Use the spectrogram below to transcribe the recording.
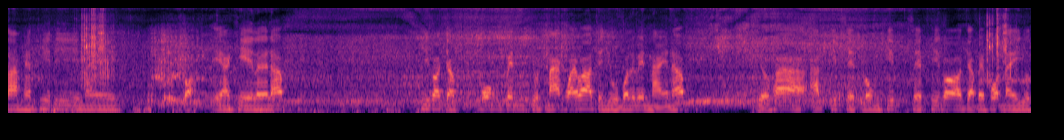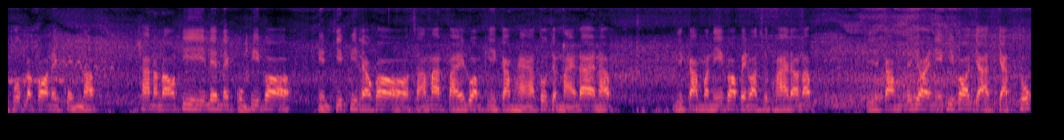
ตามแผนที่ที่ในเกาะ ARK เลยนะครับ พี่ก็จะวงเป็นจุดมาร์กไว้ว่าจะอยู่บริเวณไหนนะครับ เดี๋ยวถ้าอัดคลิปเสร็จลงคลิปเสร็จพี่ก็จะไปโพสใน YouTube แล้วก็ในกลุ่มนะครับ ถ้าน้องๆที่เล่นในกลุ่มพี่ก็เห็นคลิปพี่แล้วก็สามารถไปร่วมกิจกรรมหาตู้จดหมายได้นะครับ กิจกรรมวันนี้ก็เป็นวันสุดท้ายแล้วนะครับกิจกรรมย่อยๆนี้พี่ก็จะจัดทุก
